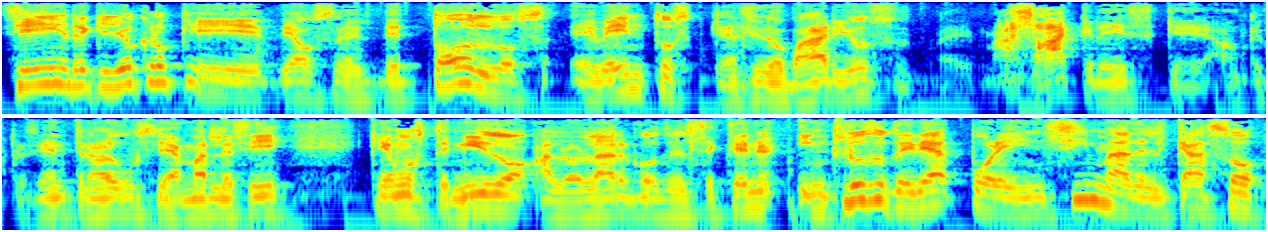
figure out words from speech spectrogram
Sí, Enrique, yo creo que digamos, de, todos los eventos, que han sido varios, eh, masacres, que aunque el presidente no le gusta llamarle así, que hemos tenido a lo largo del sexenio, incluso te diría por encima del caso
